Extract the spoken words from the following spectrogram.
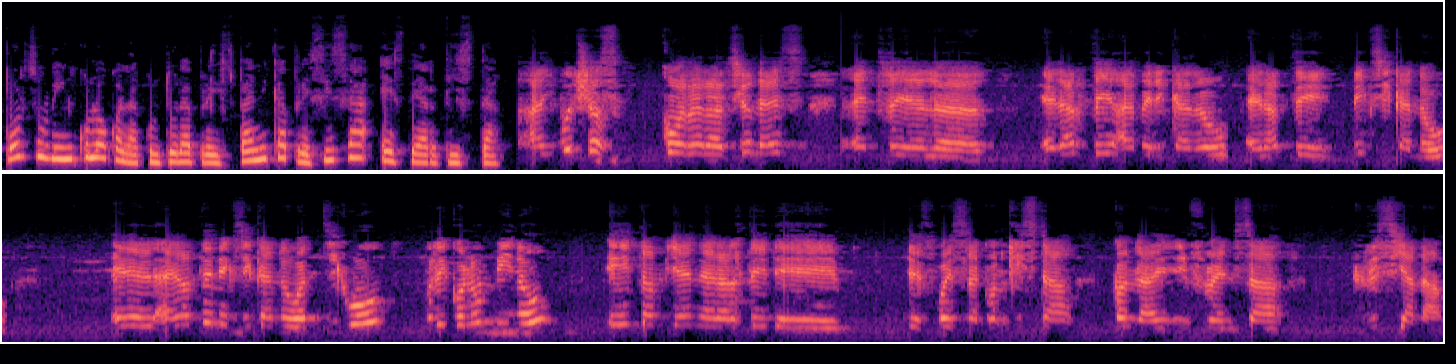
por su vínculo con la cultura prehispánica, precisa este artista. Hay muchas correlaciones entre el, el arte americano, el arte mexicano, el arte mexicano antiguo, precolombino, y también el arte de después la conquista con la influencia cristiana.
